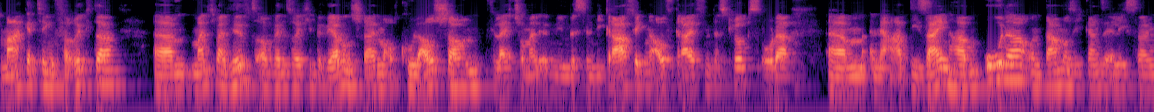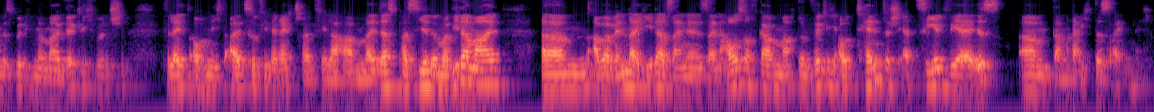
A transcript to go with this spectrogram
Marketing-Verrückter. Ähm, manchmal hilft es auch, wenn solche Bewerbungsschreiben auch cool ausschauen, vielleicht schon mal irgendwie ein bisschen die Grafiken aufgreifen des Clubs oder ähm, eine Art Design haben oder, und da muss ich ganz ehrlich sagen, das würde ich mir mal wirklich wünschen, vielleicht auch nicht allzu viele Rechtschreibfehler haben, weil das passiert immer wieder mal. Ähm, aber wenn da jeder seine, seine Hausaufgaben macht und wirklich authentisch erzählt, wer er ist, ähm, dann reicht das eigentlich.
